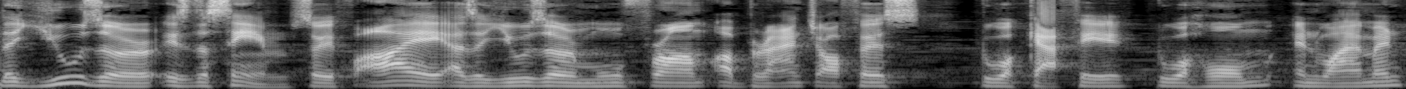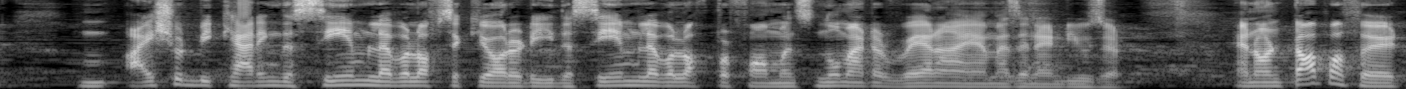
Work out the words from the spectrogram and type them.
the user is the same. So if I, as a user, move from a branch office to a cafe to a home environment, I should be carrying the same level of security, the same level of performance, no matter where I am as an end user. And on top of it,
